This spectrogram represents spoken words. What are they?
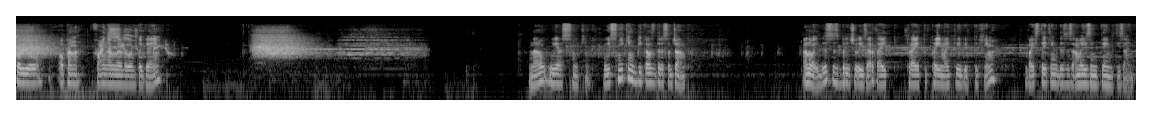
how you open final level of the game. Now we are sneaking. We're sneaking because there is a jump. Anyway, this is Bridge Wizard. I try to pay my tribute to him by stating this is amazing game design.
